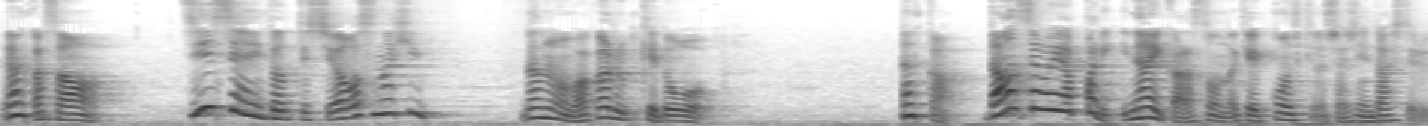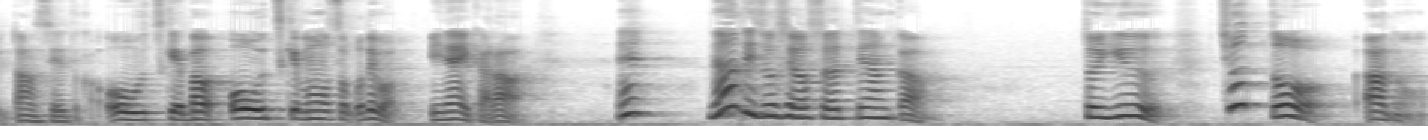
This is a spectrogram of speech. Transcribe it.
なんかさ人生にとって幸せな日なのは分かるけどなんか男性はやっぱりいないからそんな結婚式の写真出してる男性とか大うつけば大うつけもそこではいないからえなんで女性はそうやってなんかというちょっとあの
